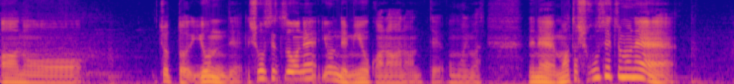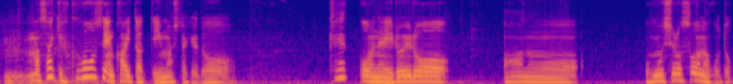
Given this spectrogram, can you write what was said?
あのーちょっと読んで、小説をね、読んでみようかななんて思います。でね、また小説もね、うん、まあさっき複合線書いたって言いましたけど、結構ねいろいろあの面白そうなこと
